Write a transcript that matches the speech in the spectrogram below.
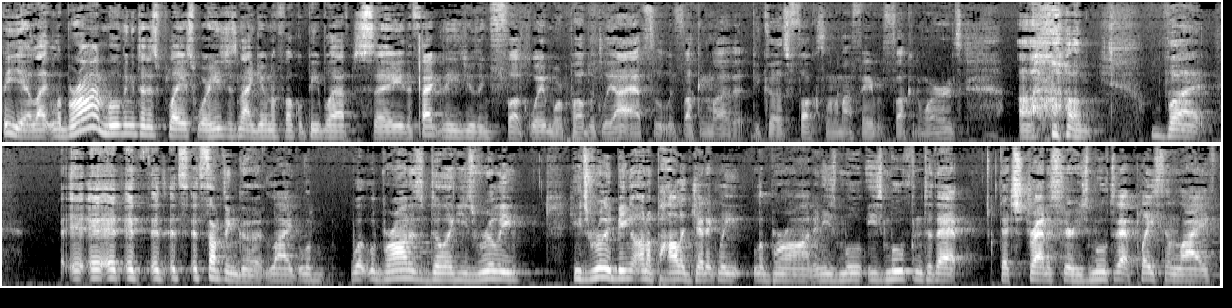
but yeah, like LeBron moving into this place where he's just not giving a fuck what people have to say. The fact that he's using fuck way more publicly, I absolutely fucking love it because fuck's one of my favorite fucking words. Um, but it, it, it, it, it's it's something good. Like Le, what LeBron is doing, he's really he's really being unapologetically LeBron, and he's moved he's moved into that that stratosphere. He's moved to that place in life.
